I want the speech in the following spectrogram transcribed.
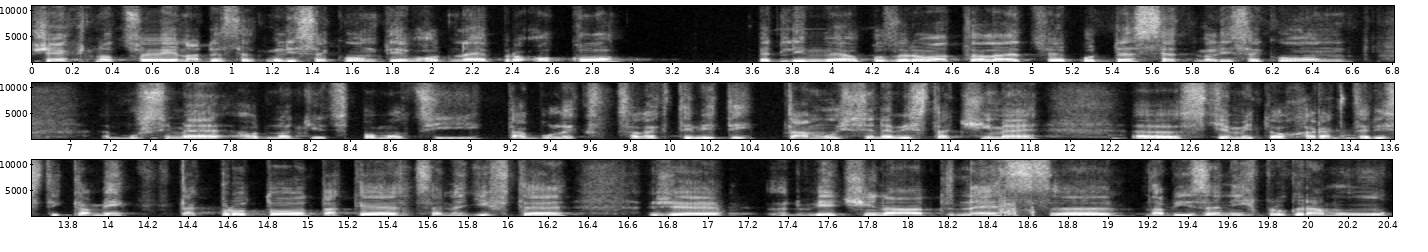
Všechno, co je na 10 milisekund, je vhodné pro oko, bedlivého pozorovatele, co je po 10 milisekund, musíme hodnotit s pomocí tabulek selektivity. Tam už si nevystačíme eh, s těmito charakteristikami. Tak proto také se nedivte, že většina dnes eh, nabízených programů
